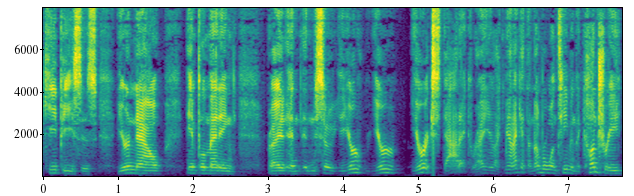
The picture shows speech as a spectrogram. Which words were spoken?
key piece is you're now implementing right? And and so you're you're you're ecstatic, right? You're like, man, I get the number one team in the country.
